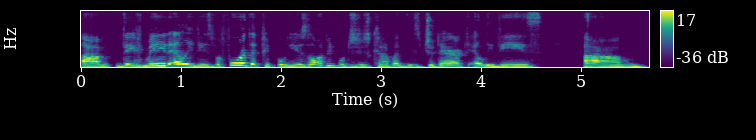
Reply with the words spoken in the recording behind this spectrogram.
Um, they've made LEDs before that people use. A lot of people just use kind of like these generic LEDs, um,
